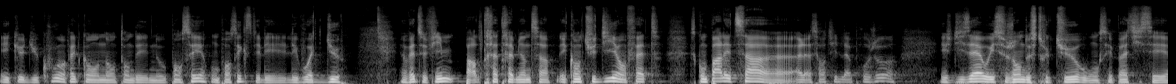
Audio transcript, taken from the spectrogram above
et que du coup, en fait, quand on entendait nos pensées, on pensait que c'était les, voix de Dieu. En fait, ce film parle très très bien de ça. Et quand tu dis, en fait, parce qu'on parlait de ça euh, à la sortie de la Projo, et je disais, oui, ce genre de structure où on ne sait pas si c'est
